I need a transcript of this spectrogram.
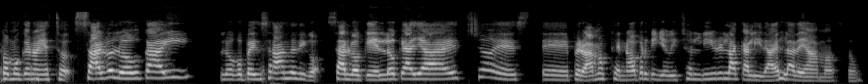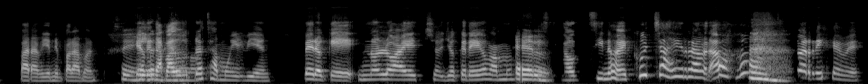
como que no hay esto. Salvo luego caí, luego pensando, digo, salvo que lo que haya hecho es, eh, pero vamos que no, porque yo he visto el libro y la calidad es la de Amazon, para bien y para mal. Sí, Que el de entiendo. está muy bien, pero que no lo ha hecho, yo creo, vamos, si, no- si nos escuchas, Irra Bravo, corrígeme,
